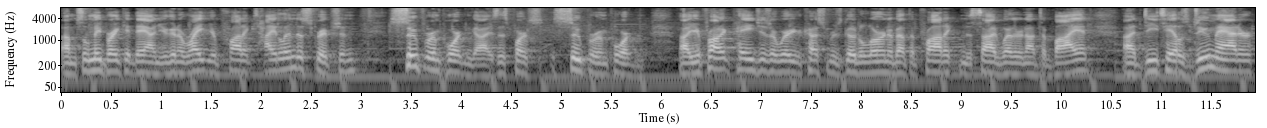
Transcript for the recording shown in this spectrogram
Um, so let me break it down. You're going to write your product title and description. Super important guys. This part's super important. Uh, your product pages are where your customers go to learn about the product and decide whether or not to buy it. Uh, details do matter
